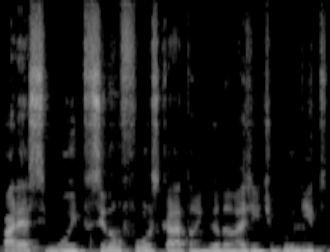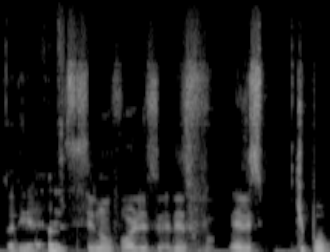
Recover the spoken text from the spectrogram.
parece muito. Se não for, os caras estão enganando a gente bonito, tá ligado? Se não for, eles, eles, eles tipo,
